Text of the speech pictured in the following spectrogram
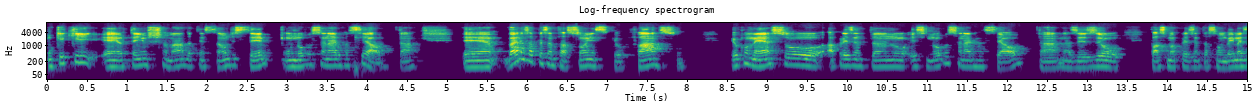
o que, que é, eu tenho chamado a atenção de ser um novo cenário racial, tá? É, várias apresentações que eu faço, eu começo apresentando esse novo cenário racial, tá? Às vezes eu faço uma apresentação bem mais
